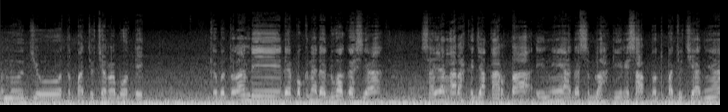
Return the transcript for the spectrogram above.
menuju tempat cucian robotik kebetulan di Depok ini ada dua guys ya saya yang arah ke Jakarta ini ada sebelah kiri satu tempat cuciannya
